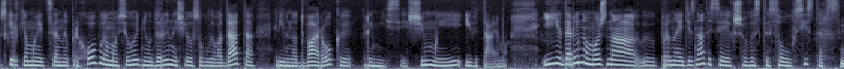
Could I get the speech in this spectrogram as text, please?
оскільки ми це не приховуємо, сьогодні у Дарини ще й особлива дата рівно два роки ремісії. з чим ми її і вітаємо. І Дарину можна е, про неї дізнатися, якщо вести Soul Sisters. Ну,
